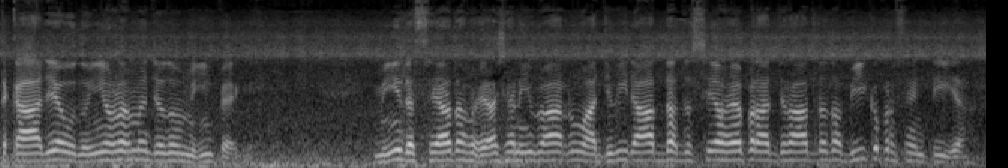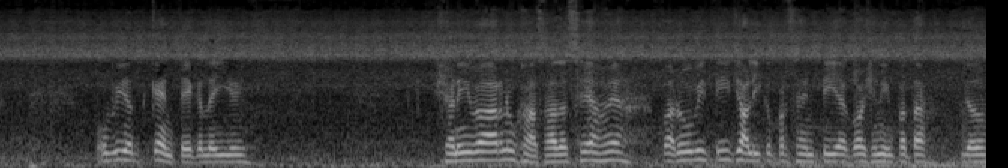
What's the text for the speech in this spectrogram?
ਟਿਕਾ ਜਿਹਾ ਉਦੋਂ ਹੀ ਆਉਣਾ ਮੈਂ ਜਦੋਂ ਮੀਂਹ ਪੈ ਗਏ ਮੀਂਹ ਦੱਸਿਆ ਤਾਂ ਹੋਇਆ ਸ਼ਨੀਵਾਰ ਨੂੰ, ਅੱਜ ਵੀ ਰਾਤ ਦਾ ਦੱਸਿਆ ਹੋਇਆ, ਪਰ ਅੱਜ ਰਾਤ ਦਾ ਤਾਂ 20% ਹੀ ਆ। ਉਹ ਵੀ ਘੰਟੇ ਕ ਲਈ ਹੋਈ। ਸ਼ਨੀਵਾਰ ਨੂੰ ਖਾਸਾ ਦੱਸਿਆ ਹੋਇਆ, ਪਰ ਉਹ ਵੀ 30 40% ਹੀ ਆ ਕੁਝ ਨਹੀਂ ਪਤਾ ਜਦੋਂ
